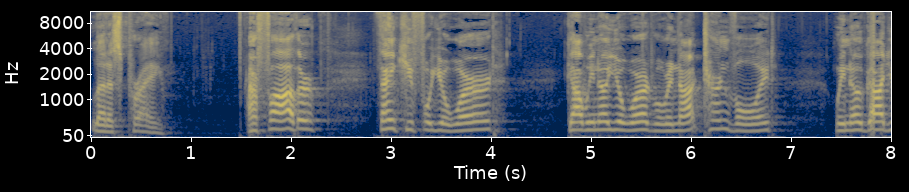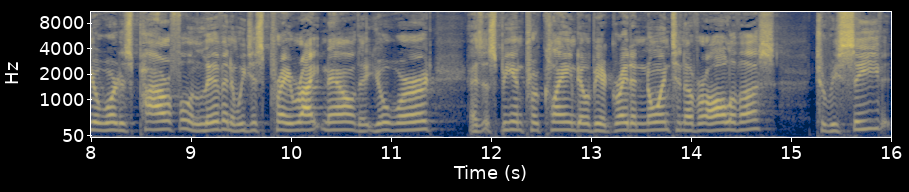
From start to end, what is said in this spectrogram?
Let us pray. Our Father, thank you for your word. God, we know your word will not turn void. We know, God, your word is powerful and living, and we just pray right now that your word, as it's being proclaimed, there will be a great anointing over all of us to receive it.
